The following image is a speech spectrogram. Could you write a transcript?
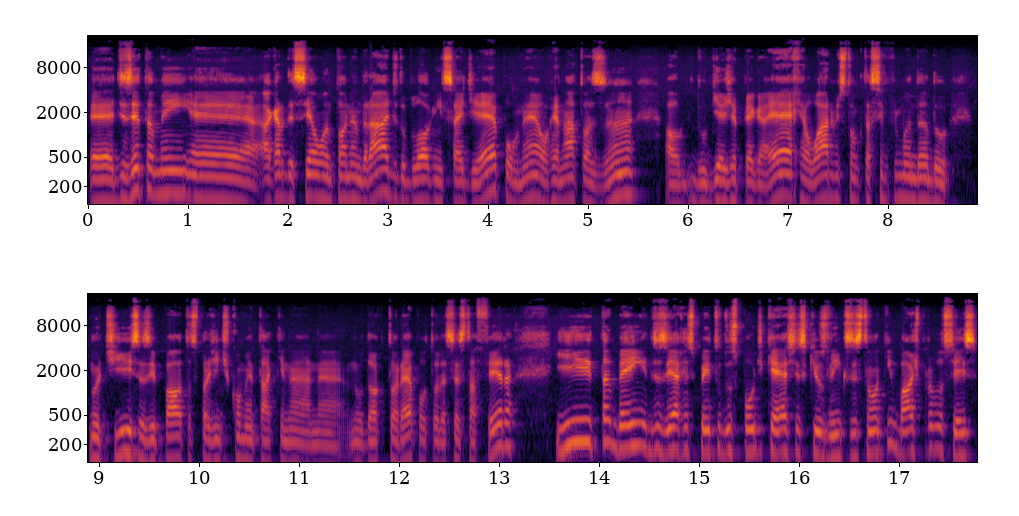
É, dizer também, é, agradecer ao Antônio Andrade do blog Inside Apple, né, ao Renato Azan, ao, do Guia GPHR, ao Armstrong que está sempre mandando notícias e pautas para a gente comentar aqui na, na, no Dr. Apple toda sexta-feira e também dizer a respeito dos podcasts que os links estão aqui embaixo para vocês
